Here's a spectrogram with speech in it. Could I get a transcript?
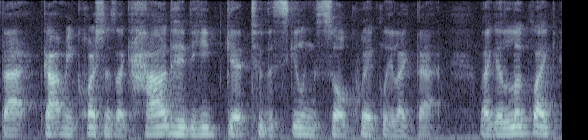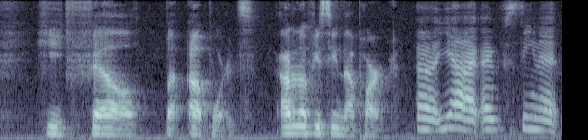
that got me questions like how did he get to the ceiling so quickly like that? Like it looked like he fell but upwards. I don't know if you've seen that part. Uh, yeah, I've seen it.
